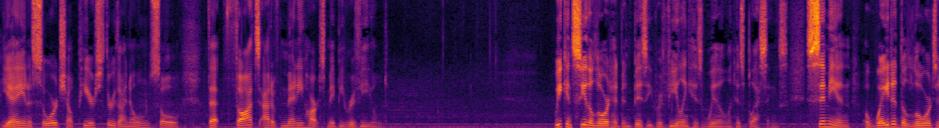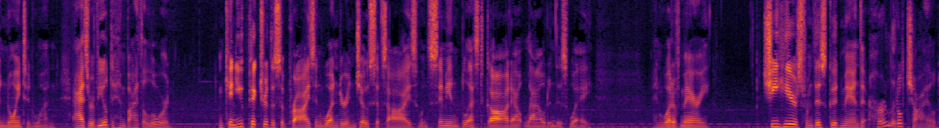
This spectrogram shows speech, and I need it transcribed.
Yea, and a sword shall pierce through thine own soul, that thoughts out of many hearts may be revealed. We can see the Lord had been busy revealing his will and his blessings. Simeon awaited the Lord's anointed one, as revealed to him by the Lord. And can you picture the surprise and wonder in Joseph's eyes when Simeon blessed God out loud in this way? And what of Mary? She hears from this good man that her little child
